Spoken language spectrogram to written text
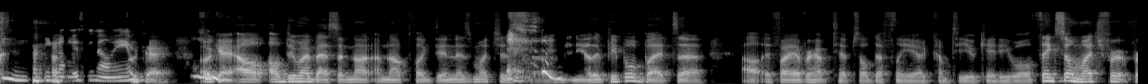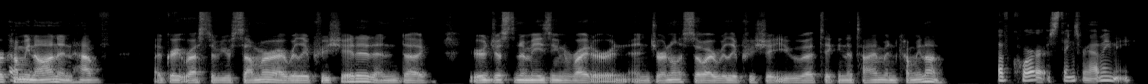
you can always email me. Okay. Okay. I'll I'll do my best. I'm not I'm not plugged in as much as uh, many other people, but uh, I'll if I ever have tips, I'll definitely uh, come to you, Katie. Well, thanks so much for for coming on and have a great rest of your summer. I really appreciate it, and uh, you're just an amazing writer and, and journalist. So I really appreciate you uh, taking the time and coming on. Of course. Thanks for having me.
